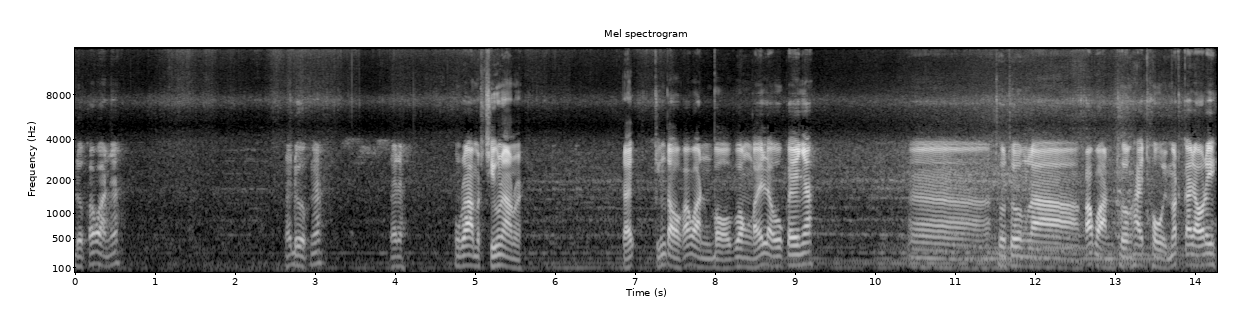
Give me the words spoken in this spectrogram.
Được các bạn nhé. Nó được nhé. Đây này không ra một xíu nào này. đấy chứng tỏ các bạn bỏ vòng ấy là ok nhé à, thường thường là các bạn thường hay thổi mất cái đó đi.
